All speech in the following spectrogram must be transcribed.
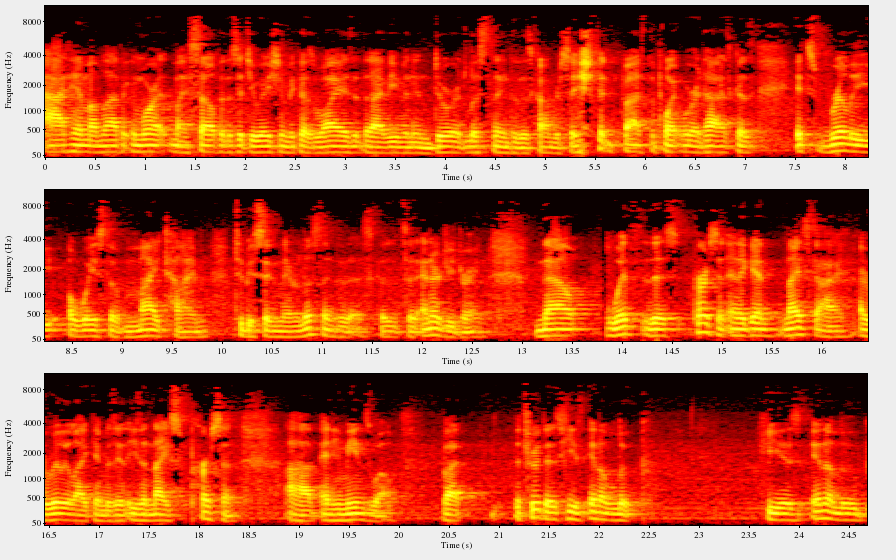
at him. I'm laughing more at myself at the situation because why is it that I've even endured listening to this conversation past the point where it has? Because it's really a waste of my time to be sitting there listening to this because it's an energy drain. Now with this person, and again, nice guy. I really like him. He's a nice person uh, and he means well. But the truth is, he's in a loop. He is in a loop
